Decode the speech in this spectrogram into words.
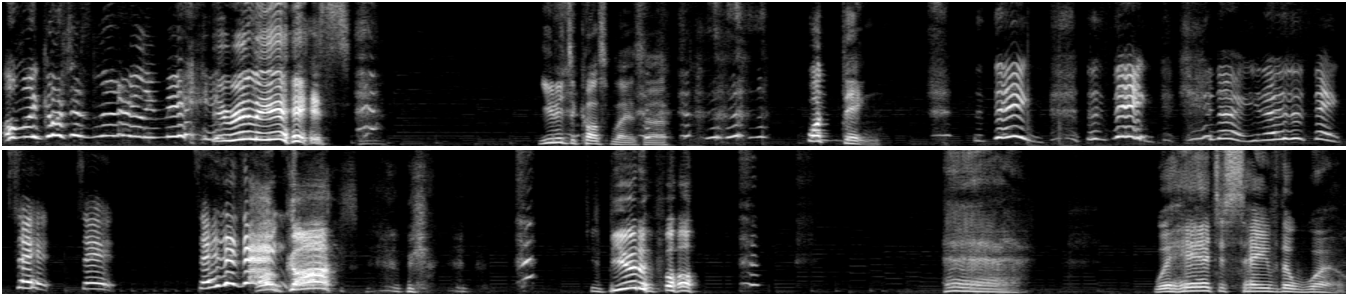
Oh my gosh, it's literally me. It really is. You need to cosplay as her. What thing? The thing! The thing! You know, you know the thing! Say it! Say it! Say the thing! Oh! God! She's beautiful. We're here to save the world.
